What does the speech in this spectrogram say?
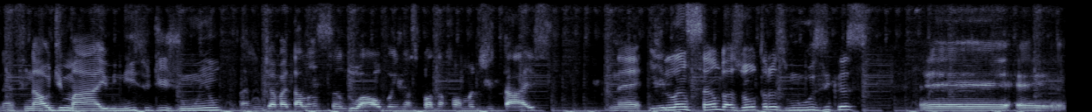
Né, final de maio, início de junho, a gente já vai estar tá lançando o álbum nas plataformas digitais, né? E lançando as outras músicas é, é,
